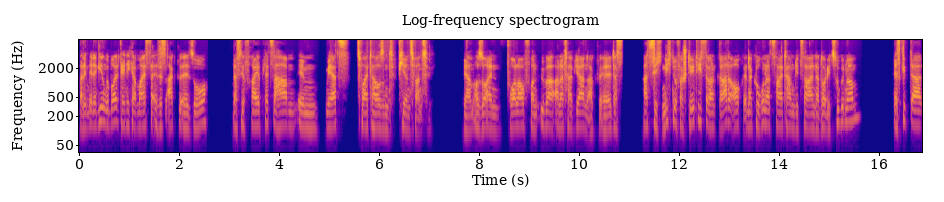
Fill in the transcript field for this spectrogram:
Bei dem Energie- und Gebäudetechnikermeister ist es aktuell so, dass wir freie Plätze haben im März 2024. Wir haben also einen Vorlauf von über anderthalb Jahren aktuell. Das hat sich nicht nur verstetigt, sondern gerade auch in der Corona-Zeit haben die Zahlen da deutlich zugenommen. Es gibt da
